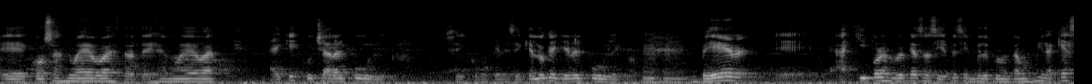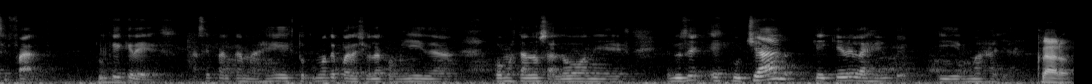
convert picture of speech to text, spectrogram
eh, cosas nuevas, estrategias nuevas hay que escuchar al público, ¿sí? como que dice qué es lo que quiere el público. Ver, eh, aquí por ejemplo en Casa 7 siempre le preguntamos, mira, ¿qué hace falta? ¿Tú qué crees? ¿Hace falta más esto? ¿Cómo te pareció la comida? ¿Cómo están los salones? Entonces, escuchar qué quiere la gente e ir más allá. Claro.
